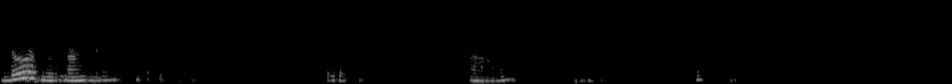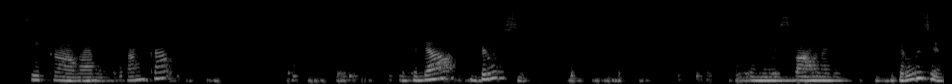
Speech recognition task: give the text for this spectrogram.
до руханки. Цікава руханка для друзів. Ми з вами друзі.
